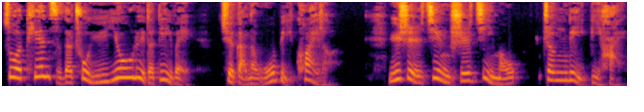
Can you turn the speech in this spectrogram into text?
做天子的处于忧虑的地位，却感到无比快乐。于是，敬师计谋，争利避害。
